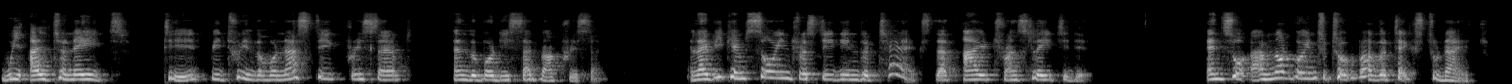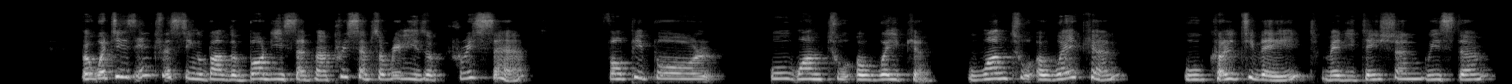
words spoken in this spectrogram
we alternated between the monastic precept and the Bodhisattva precept. And I became so interested in the text that I translated it. And so I'm not going to talk about the text tonight. But what is interesting about the Bodhisattva precepts are really a precept for people who want to awaken, who want to awaken, who cultivate meditation, wisdom,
